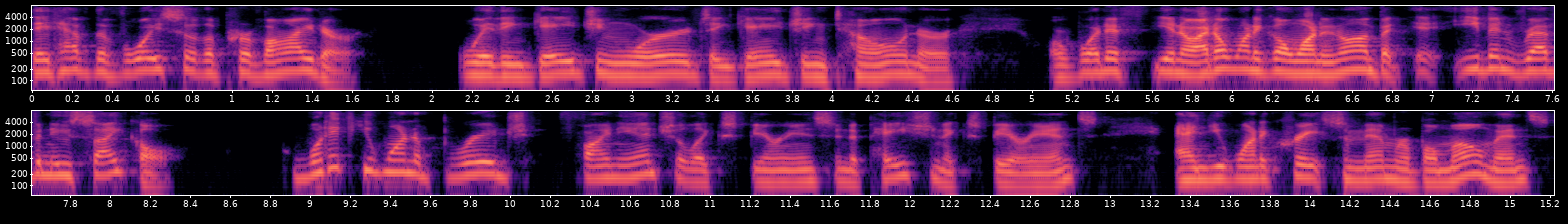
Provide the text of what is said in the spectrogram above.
they'd have the voice of the provider with engaging words, engaging tone, or or what if, you know, I don't want to go on and on, but even revenue cycle. What if you want to bridge financial experience into patient experience and you want to create some memorable moments,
